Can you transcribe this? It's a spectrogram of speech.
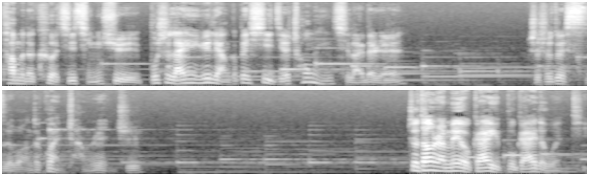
他们的客气情绪不是来源于两个被细节充盈起来的人，只是对死亡的惯常认知。这当然没有该与不该的问题，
